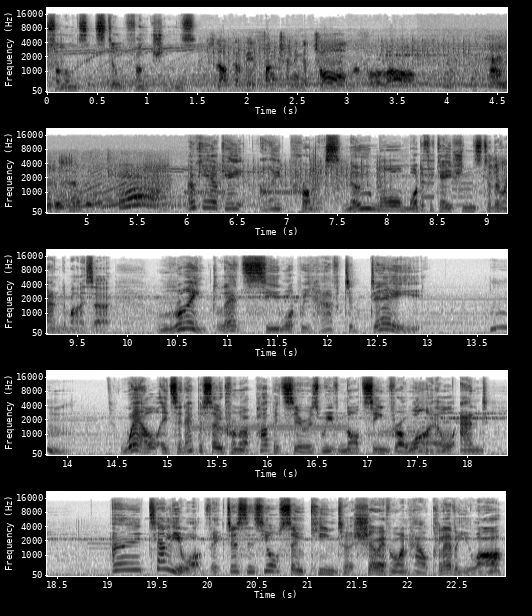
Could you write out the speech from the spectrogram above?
so long as it still functions. It's not going to be functioning at all before long. Handle her with care. Okay, okay, I promise. No more modifications to the randomizer. Right, let's see what we have today. Hmm. Well, it's an episode from a puppet series we've not seen for a while, and. I tell you what, Victor, since you're so keen to show everyone how clever you are,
